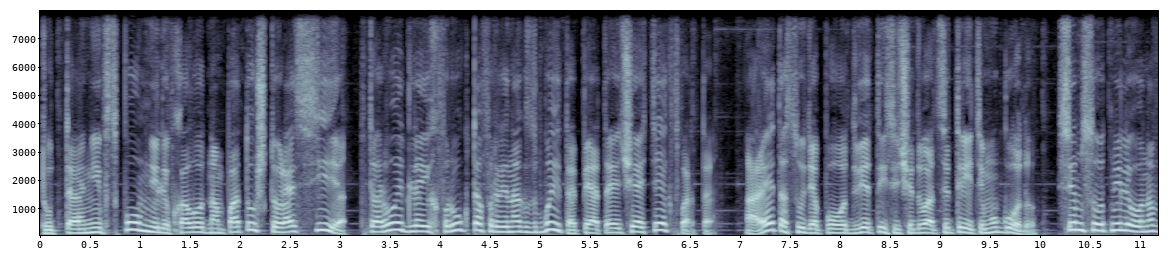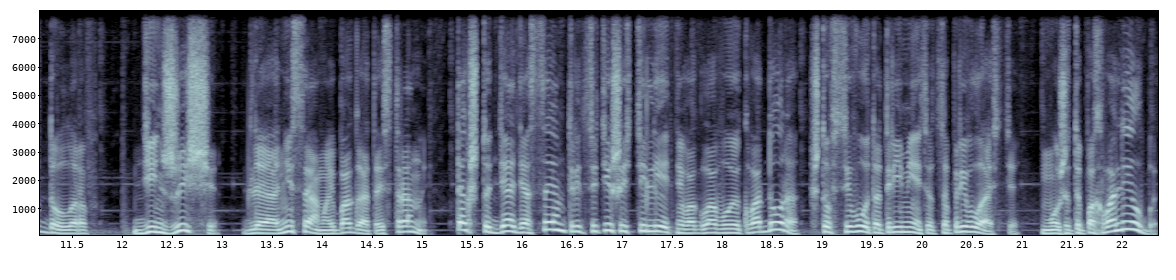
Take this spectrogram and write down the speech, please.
Тут-то они вспомнили в холодном поту, что Россия – второй для их фруктов рынок сбыта, пятая часть экспорта. А это, судя по 2023 году, 700 миллионов долларов. Деньжище для не самой богатой страны. Так что дядя Сэм, 36-летнего главу Эквадора, что всего-то три месяца при власти, может и похвалил бы.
